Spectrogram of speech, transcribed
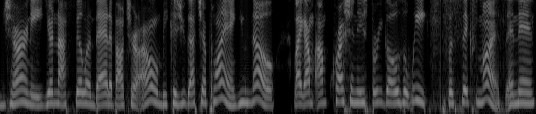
journey, you're not feeling bad about your own because you got your plan. You know, like I'm, I'm crushing these three goals a week for six months and then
